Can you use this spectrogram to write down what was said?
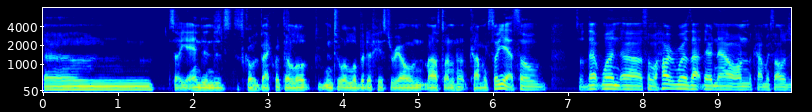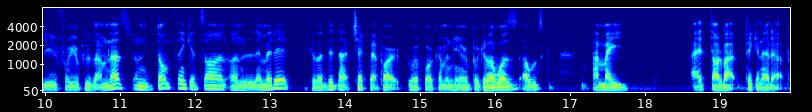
Um. So yeah, and then just, just goes back with a little into a little bit of history on Milestone Comics. So yeah, so so that one, uh, so hardware's out there now on the Comixology for your perusal. I'm not, I don't think it's on unlimited because I did not check that part before coming here because I was, I was, I may, I thought about picking that up.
